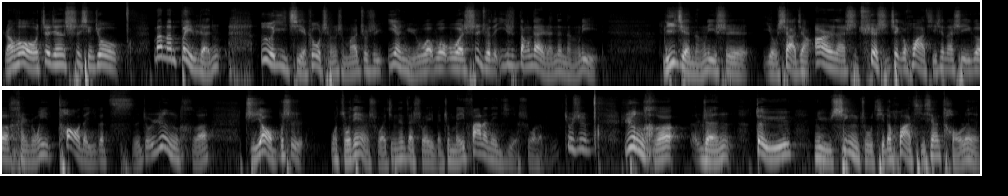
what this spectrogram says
然后这件事情就慢慢被人恶意解构成什么，就是厌女。我我我是觉得，一是当代人的能力理解能力是有下降，二呢是确实这个话题现在是一个很容易套的一个词，就任何只要不是我昨天也说，今天再说一遍，就没发的那集也说了，就是任何人对于女性主题的话题现在讨论，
